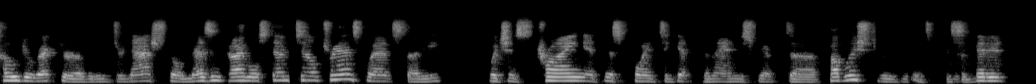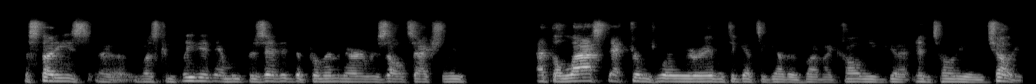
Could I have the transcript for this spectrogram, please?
co-director of an international mesenchymal stem cell transplant study, which is trying at this point to get the manuscript uh, published. we it's been submitted. The studies uh, was completed, and we presented the preliminary results actually at the last ECTRIMS where we were able to get together by my colleague uh, Antonio Uccelli.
